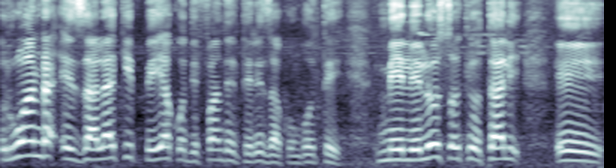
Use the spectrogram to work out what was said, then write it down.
rwanda ezalaki pays ya kodefendre interese ya congo te mais lelo soki otali eh,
